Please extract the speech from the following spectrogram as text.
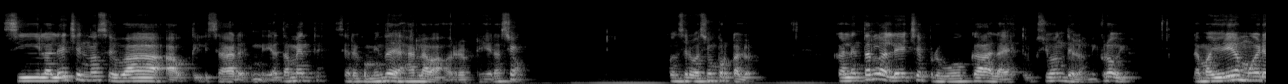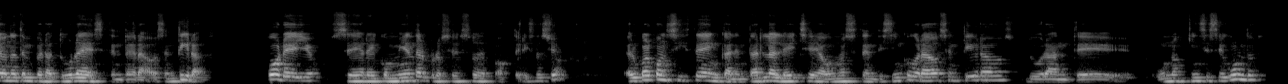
Si la leche no se va a utilizar inmediatamente, se recomienda dejarla bajo refrigeración. Conservación por calor. Calentar la leche provoca la destrucción de los microbios. La mayoría muere a una temperatura de 70 grados centígrados. Por ello, se recomienda el proceso de pasteurización, el cual consiste en calentar la leche a unos 75 grados centígrados durante unos 15 segundos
